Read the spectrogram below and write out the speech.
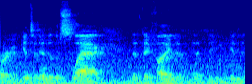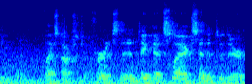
ore and gets it into the slag that they find at, the, in the uh, blast oxygen furnace. They then take that slag, send it to their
